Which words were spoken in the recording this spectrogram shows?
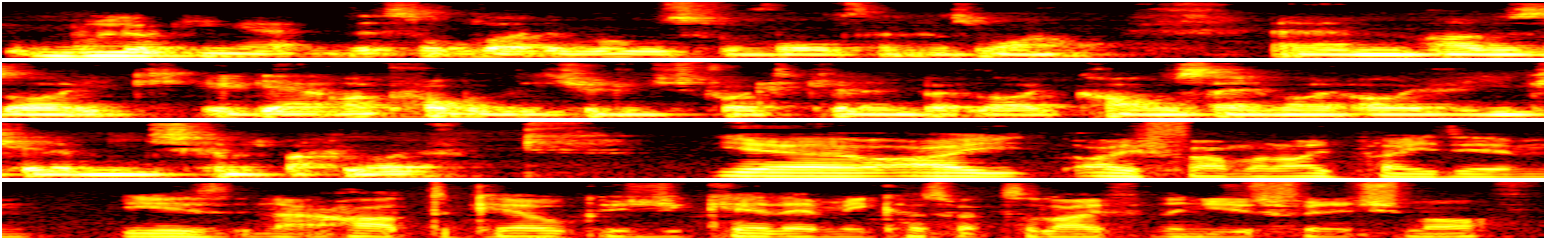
looking at the sort of like the rules for Valten as well, um, I was like, again, I probably should have just tried to kill him, but like Carl was saying, like, oh yeah, you kill him and he just comes back alive. Yeah, I, I found when I played him, he isn't that hard to kill because you kill him, he comes back to life, and then you just finish him off.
